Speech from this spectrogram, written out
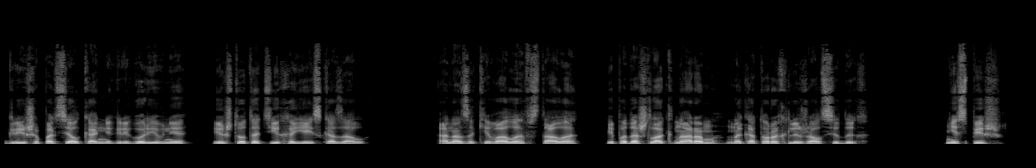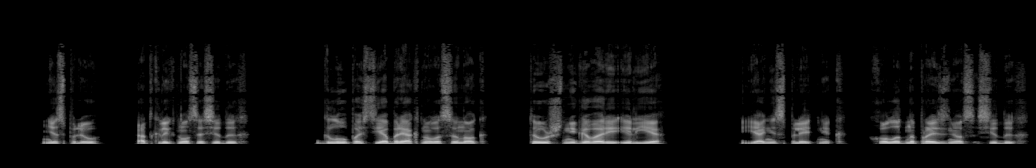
Гриша подсел к Анне Григорьевне и что-то тихо ей сказал. Она закивала, встала и подошла к нарам, на которых лежал Седых. «Не спишь?» «Не сплю», — откликнулся Седых. «Глупость я брякнула, сынок. Ты уж не говори Илье». «Я не сплетник», — холодно произнес Седых.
